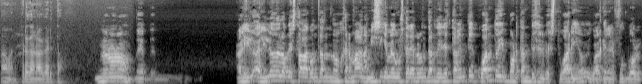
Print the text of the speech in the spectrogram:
Ah, bueno, perdón, Alberto. No, no, no. Al hilo, de lo que estaba contando Germán, a mí sí que me gustaría preguntar directamente cuánto importante es el vestuario, igual que en el fútbol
